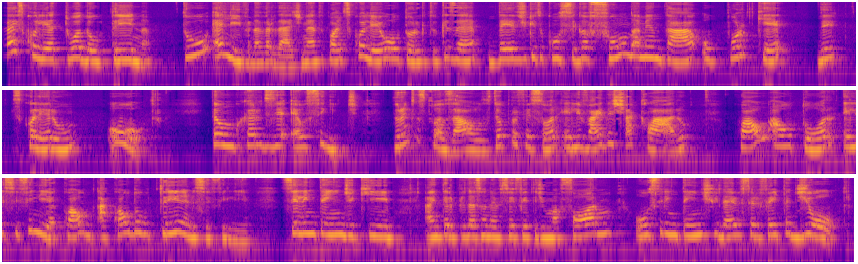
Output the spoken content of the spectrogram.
Para escolher a tua doutrina, tu é livre, na verdade, né? Tu pode escolher o autor que tu quiser, desde que tu consiga fundamentar o porquê de escolher um ou outro. Então, o que eu quero dizer é o seguinte: durante as tuas aulas, o teu professor ele vai deixar claro qual autor ele se filia, qual, a qual doutrina ele se filia. Se ele entende que a interpretação deve ser feita de uma forma ou se ele entende que deve ser feita de outra.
